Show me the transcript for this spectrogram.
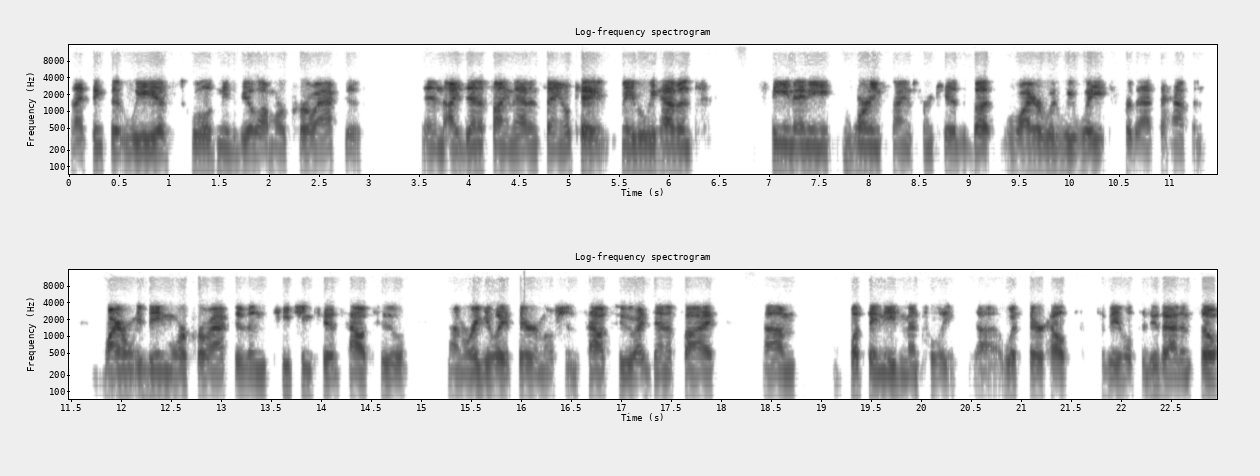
And I think that we as schools need to be a lot more proactive in identifying that and saying, okay, maybe we haven't seen any warning signs from kids, but why would we wait for that to happen? Why aren't we being more proactive in teaching kids how to um, regulate their emotions, how to identify um, what they need mentally uh, with their health to be able to do that. And so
